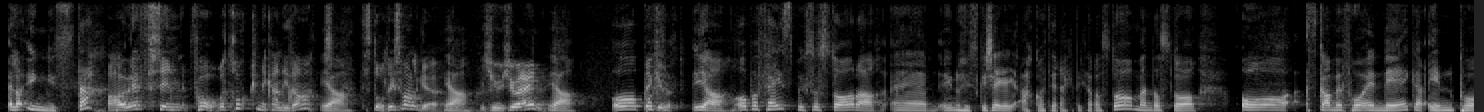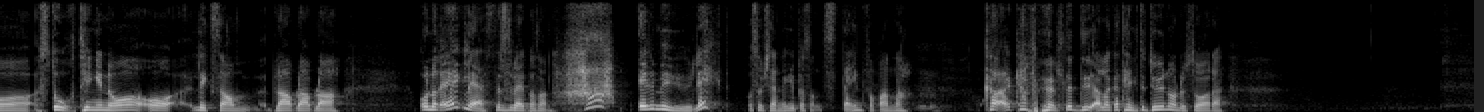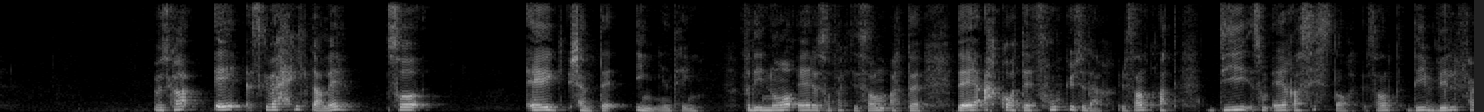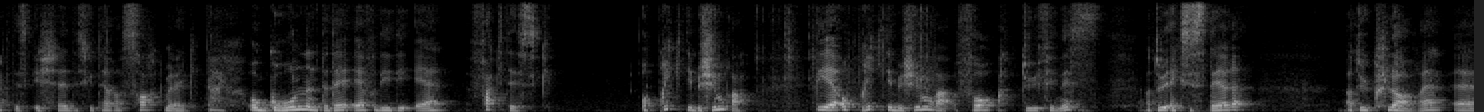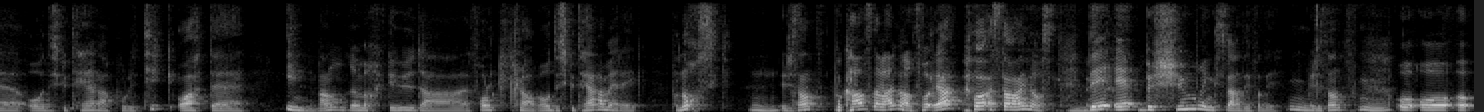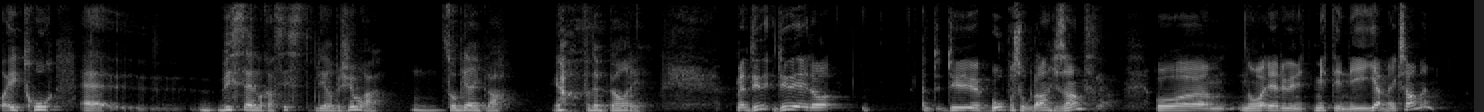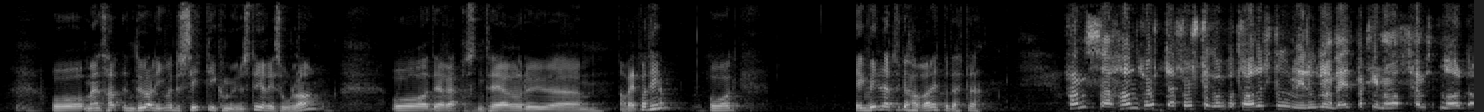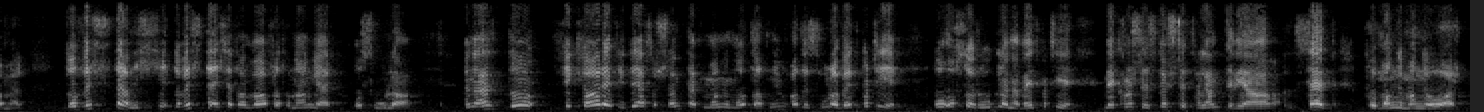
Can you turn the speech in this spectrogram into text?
Eller yngste. AUF sin foretrukne kandidat Ja. til stortingsvalget Ja. i 2021. Ja. Og på, Det er kult. ja, og på Facebook så står der eh, Nå husker ikke jeg akkurat direkte hva det står, men det står og skal vi få en neger inn på Stortinget nå, og liksom bla, bla, bla. Og når jeg leste det, så ble jeg bare sånn Hæ? Er det mulig? Og så kjenner jeg jeg blir sånn stein forbanna. Hva, hva følte du, eller hva tenkte du når du så det? Vet du hva? Jeg skal være helt ærlig, så jeg kjente ingenting. Fordi nå er det så faktisk sånn at det, det er akkurat det fokuset der. At de som er rasister, de vil faktisk ikke diskutere sak med deg. Og grunnen til det er fordi de er faktisk oppriktig bekymra. De er oppriktig bekymra for at du finnes. At du eksisterer. At du klarer eh, å diskutere politikk, og at eh, innvandrere, mørkehuda folk klarer å diskutere med deg på norsk. Ikke sant? På hva Stavanger? På, ja, på stavangersk. Det er bekymringsverdig for dem. Ikke sant? Og, og, og, og jeg tror eh, Hvis en rasist blir bekymra, så blir jeg glad. Ja. For det bør de. Men du, du er da Du bor på Sola, ikke sant? Og um, nå er du midt- midt inne i hjemmeeksamen. Og, men du du sitter i kommunestyret i Sola, og der representerer du eh, Arbeiderpartiet. Og jeg vil at du skal høre litt på dette. Hansa han hørte jeg første gang på talerstolen i Rogaland Arbeiderparti da han var 15 år gammel. Da visste, ikke, da visste jeg ikke at han var fra Tananger og Sola. Men jeg da fikk klarhet i det, så skjønte jeg på mange måter at nå hadde Sola Arbeiderparti, og også Rogaland Arbeiderparti, med kanskje det største talentet vi har sett på mange, mange år.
